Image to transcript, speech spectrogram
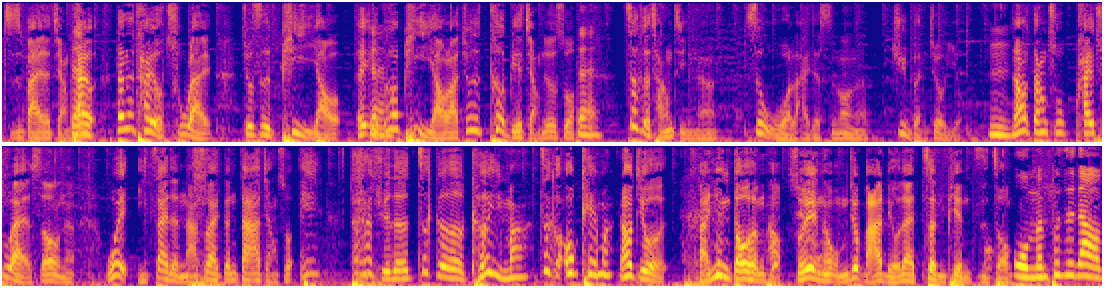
直白的讲，他有，但是他有出来就是辟谣，哎、对。也不是说辟谣啦，就是特别讲，就是说对，这个场景呢，是我来的时候呢，剧本就有。嗯，然后当初拍出来的时候呢，我也一再的拿出来跟大家讲说，哎，大家觉得这个可以吗？这个 OK 吗？然后结果反应都很好，所以呢，我们就把它留在正片之中。我们不知道。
